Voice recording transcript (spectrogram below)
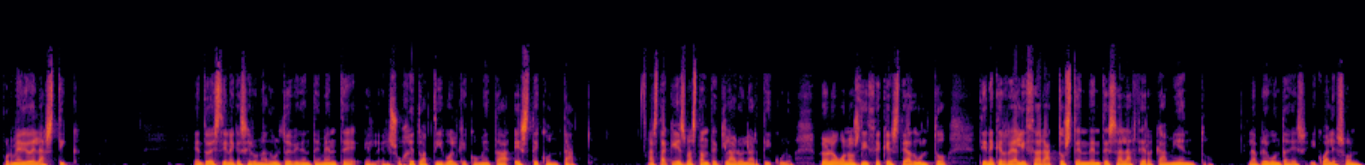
por medio de las TIC. Entonces tiene que ser un adulto, evidentemente, el, el, sujeto activo, el que cometa este contacto. Hasta aquí es bastante claro el artículo, pero luego nos dice que este adulto tiene que realizar actos tendentes al acercamiento. La pregunta es, ¿y cuáles son?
